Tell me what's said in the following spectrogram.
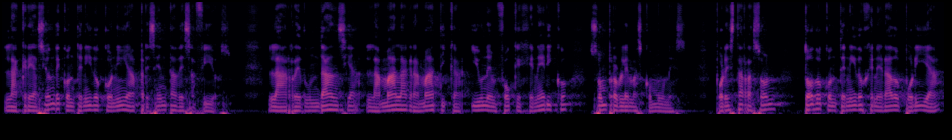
la creación de contenido con IA presenta desafíos. La redundancia, la mala gramática y un enfoque genérico son problemas comunes. Por esta razón, todo contenido generado por IA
